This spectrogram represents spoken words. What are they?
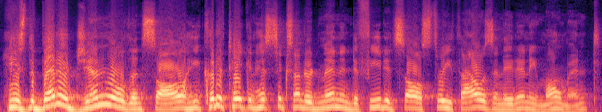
He's the better general than Saul. He could have taken his 600 men and defeated Saul's 3,000 at any moment.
